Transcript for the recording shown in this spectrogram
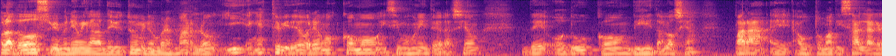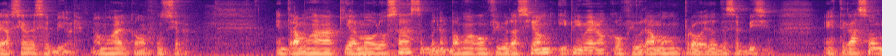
Hola a todos, bienvenidos a mi canal de YouTube, mi nombre es Marlon y en este video veremos cómo hicimos una integración de Odoo con DigitalOcean para eh, automatizar la creación de servidores. Vamos a ver cómo funciona. Entramos aquí al módulo SaaS, vamos a configuración y primero configuramos un proveedor de servicio. En este caso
